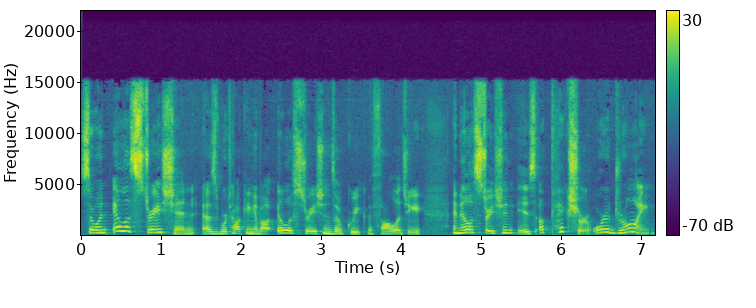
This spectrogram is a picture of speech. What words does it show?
So, an illustration, as we're talking about illustrations of Greek mythology, an illustration is a picture or a drawing,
